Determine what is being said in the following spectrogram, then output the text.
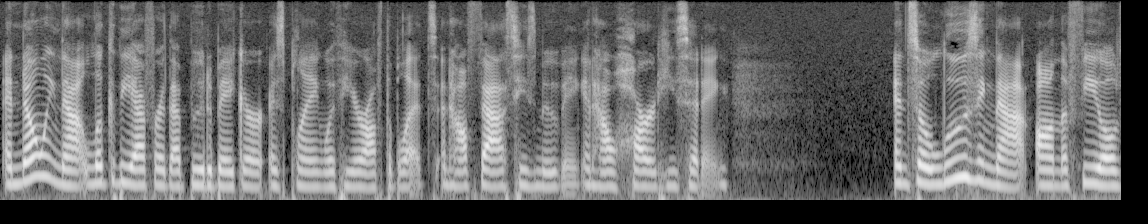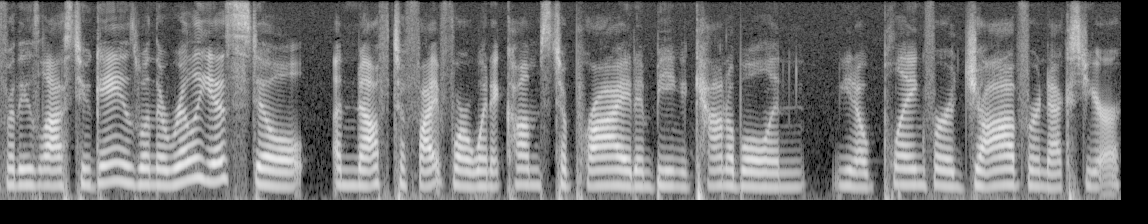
And knowing that, look at the effort that Budda Baker is playing with here off the blitz and how fast he's moving and how hard he's hitting. And so losing that on the field for these last two games when there really is still enough to fight for when it comes to pride and being accountable and you know, playing for a job for next year.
